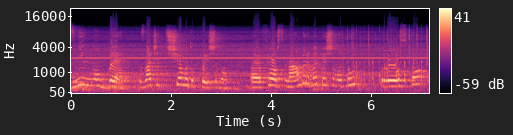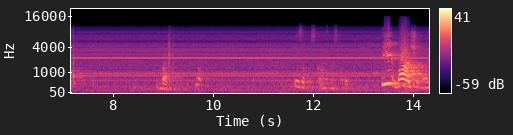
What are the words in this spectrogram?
змінну B. Значить, що ми тут пишемо? Е, First number ми пишемо тут просто B. Ну, і запускаємо скрипт. І бачимо,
